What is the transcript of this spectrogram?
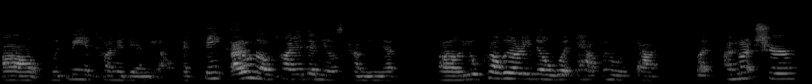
uh, with me and Tanya Danielle. I think, I don't know if Tanya Danielle's coming yet. Uh, you'll probably already know what happened with that, but I'm not sure.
